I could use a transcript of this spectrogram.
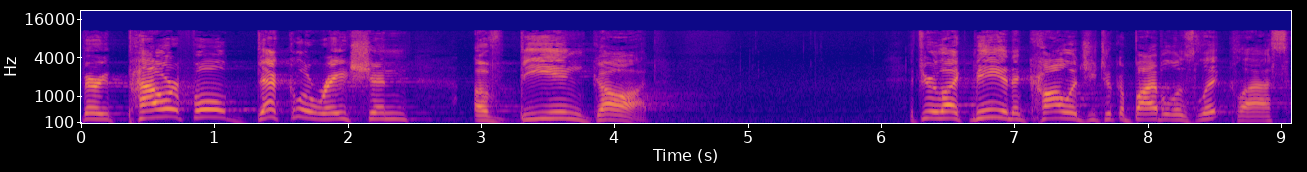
very powerful declaration of being God. If you're like me and in college you took a Bible as lit class,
